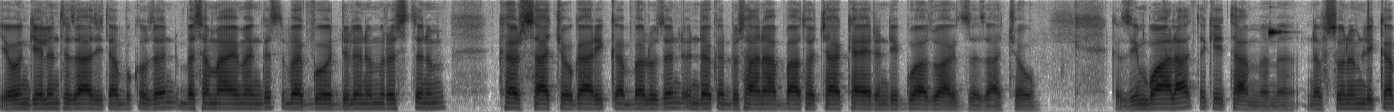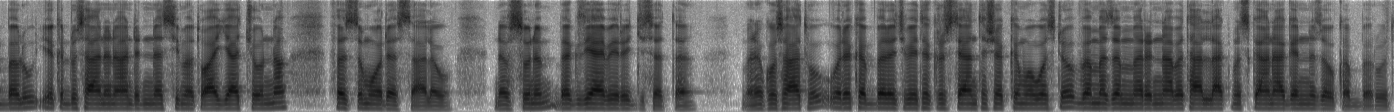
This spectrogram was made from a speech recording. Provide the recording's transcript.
የወንጌልን ትእዛዝ ይጠብቁ ዘንድ በሰማያዊ መንግስት በጎ ዕድልንም ርስትንም ከእርሳቸው ጋር ይቀበሉ ዘንድ እንደ ቅዱሳን አባቶች አካሄድ እንዲጓዙ አዘዛቸው። ከዚህም በኋላ ጥቂት ታመመ። ነፍሱንም ሊቀበሉ የቅዱሳንን አንድነት ሲመጡ አያቸውና ፈጽሞ ደስ አለው። ነፍሱንም በእግዚአብሔር እጅ ሰጠ። መነኮሳቱ ወደ ከበረች ቤተ ክርስቲያን ተሸክመው ወስደው በመዘመርና በታላቅ ምስጋና ገንዘው ቀበሩት።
